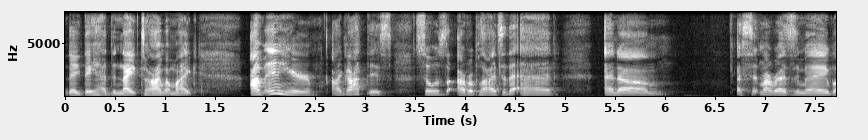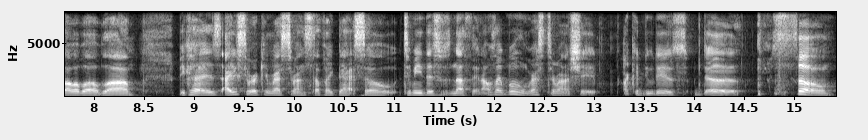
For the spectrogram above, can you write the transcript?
like they had the nighttime i'm like i'm in here i got this so was, i replied to the ad and um i sent my resume blah blah blah blah because i used to work in restaurants stuff like that. So to me this was nothing. I was like boom restaurant shit. I could do this. Duh. So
